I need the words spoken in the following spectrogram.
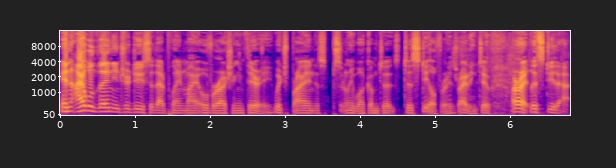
and I will then introduce at that point my overarching theory, which Bryan is certainly welcome to to steal for his writing too. All right, let's do that.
